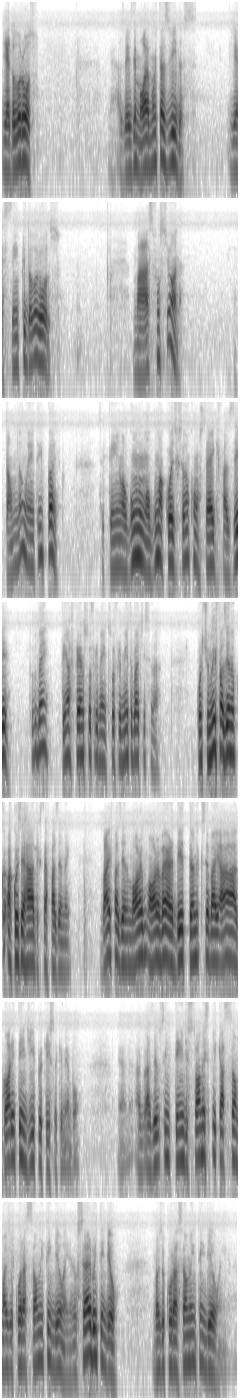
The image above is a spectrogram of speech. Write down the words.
E é doloroso. Às vezes demora muitas vidas. E é sempre doloroso. Mas funciona. Então não entre em pânico. Se tem algum, alguma coisa que você não consegue fazer, tudo bem. Tenha fé no sofrimento. O sofrimento vai te ensinar. Continue fazendo a coisa errada que você está fazendo aí. Vai fazendo. Uma hora, uma hora vai arder tanto que você vai, ah, agora entendi porque isso aqui não é bom. É, né? Às vezes você entende só na explicação, mas o coração não entendeu ainda. O cérebro entendeu, mas o coração não entendeu ainda.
